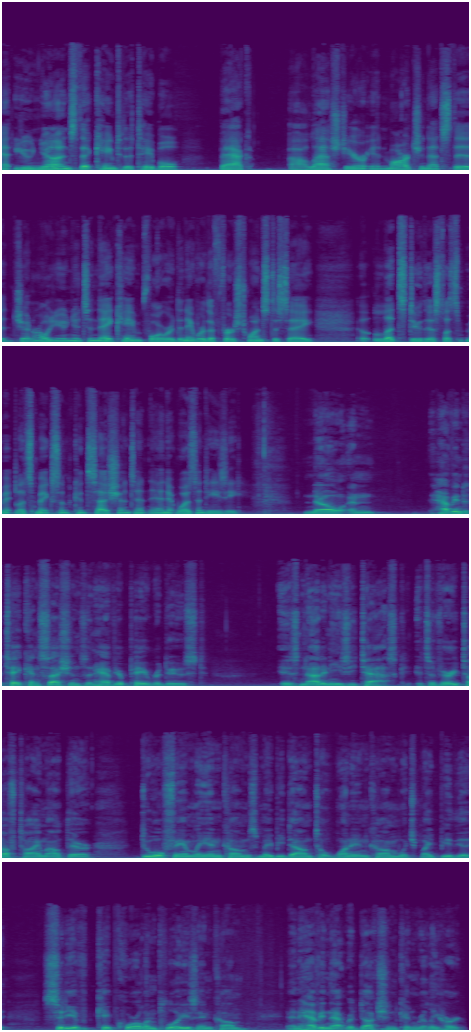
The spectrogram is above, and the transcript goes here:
at uh, unions that came to the table back uh, last year in March, and that's the general unions. And they came forward, and they were the first ones to say, "Let's do this. Let's ma- let's make some concessions." And, and it wasn't easy. No, and having to take concessions and have your pay reduced is not an easy task. It's a very tough time out there. Dual family incomes may be down to one income, which might be the city of Cape Coral employees' income, and having that reduction can really hurt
